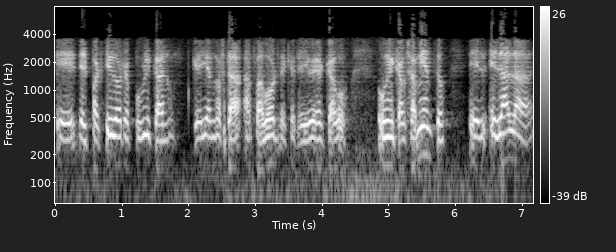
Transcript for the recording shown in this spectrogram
eh, del Partido Republicano, que ella no está a favor de que se lleve a cabo un encauzamiento el, ala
